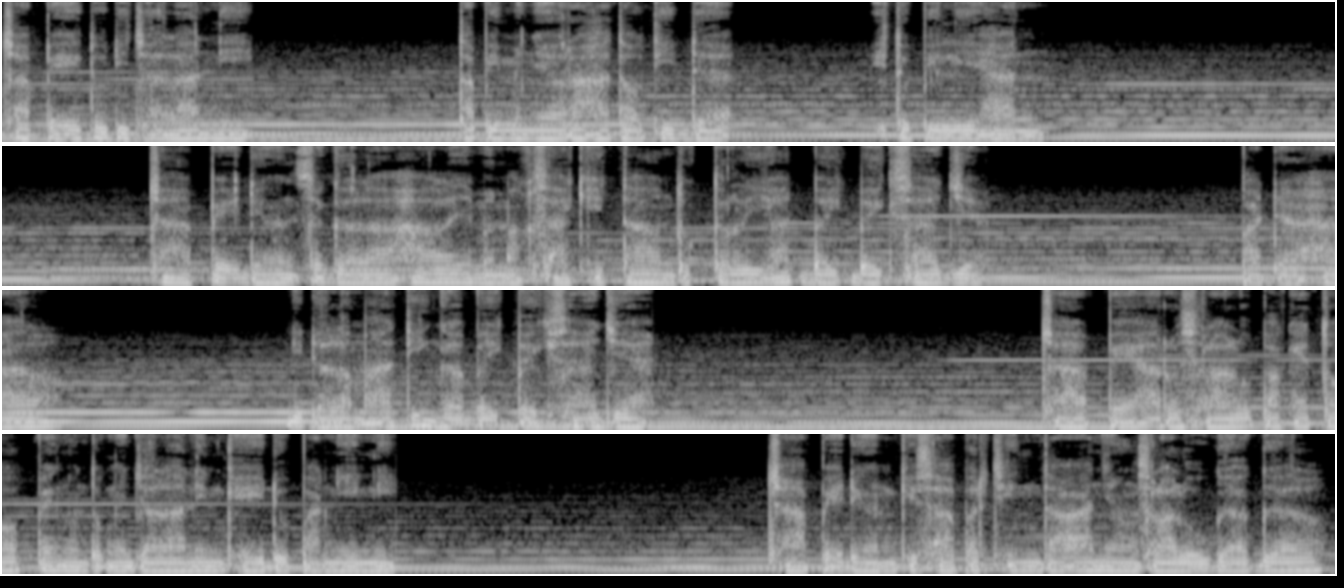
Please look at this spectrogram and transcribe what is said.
Capek itu dijalani, tapi menyerah atau tidak, itu pilihan capek dengan segala hal yang memaksa kita untuk terlihat baik-baik saja. Padahal, di dalam hati nggak baik-baik saja. Capek harus selalu pakai topeng untuk ngejalanin kehidupan ini. Capek dengan kisah percintaan yang selalu gagal.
